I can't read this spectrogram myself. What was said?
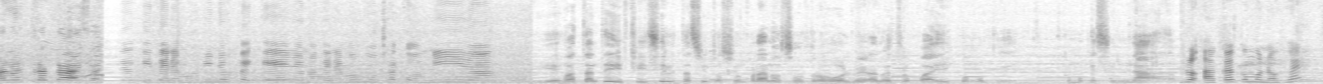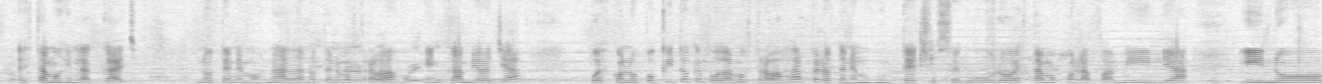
a nuestra casa. Aquí tenemos niños pequeños, no tenemos mucha comida. Y es bastante difícil esta situación para nosotros volver a nuestro país como que, como que sin nada. Acá como nos ve, estamos en la calle, no tenemos nada, no tenemos trabajo. En cambio allá, pues con lo poquito que podamos trabajar, pero tenemos un techo seguro, estamos con la familia y no,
